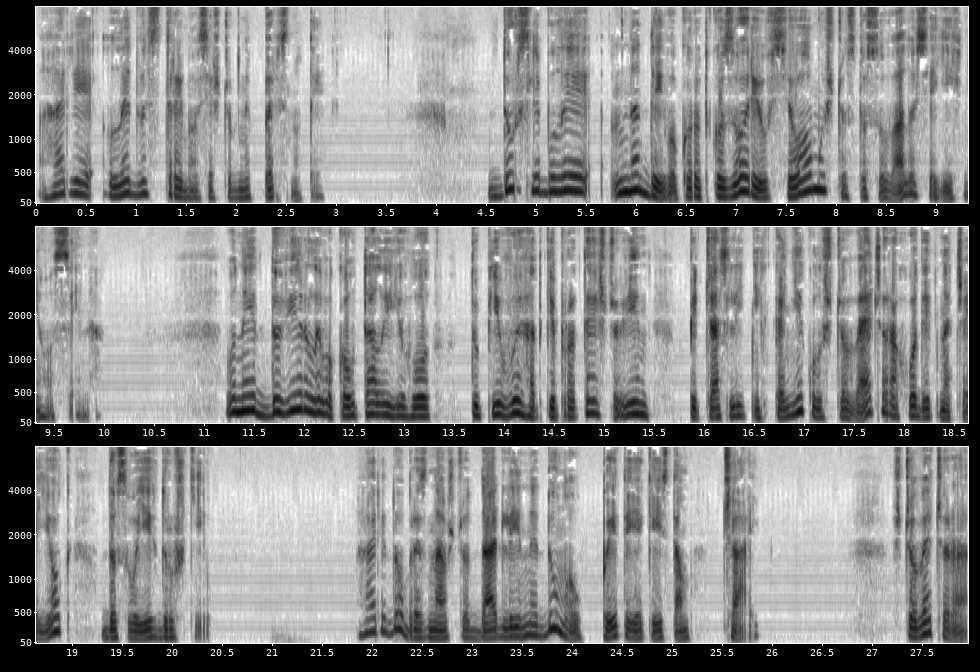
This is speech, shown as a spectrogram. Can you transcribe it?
Гаррі ледве стримався, щоб не пирснути. Дурслі були на диво короткозорі у всьому, що стосувалося їхнього сина. Вони довірливо ковтали його тупі вигадки про те, що він під час літніх канікул щовечора ходить на чайок до своїх дружків. Гаррі добре знав, що Дадлі не думав пити якийсь там чай. Щовечора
